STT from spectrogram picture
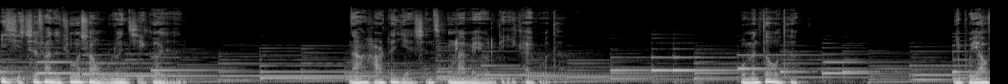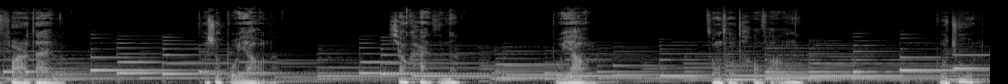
一起吃饭的桌上，无论几个人。男孩的眼神从来没有离开过他。我们逗他：“你不要富二代了。”他说：“不要了。”小凯子呢？不要了。总统套房呢？不住了。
